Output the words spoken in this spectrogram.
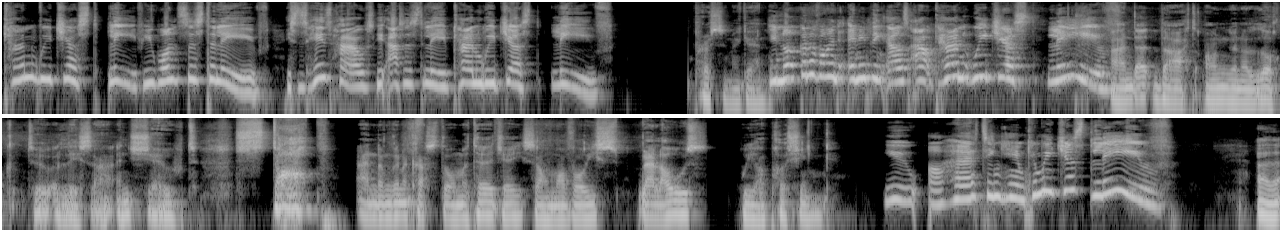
Can we just leave? He wants us to leave. This is his house. He asked us to leave. Can we just leave? Press him again. You're not going to find anything else out. Can we just leave? And at that, I'm going to look to Alissa and shout, Stop! And I'm going to cast Thaumaturgy, so my voice bellows. We are pushing. You are hurting him. Can we just leave? Uh,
